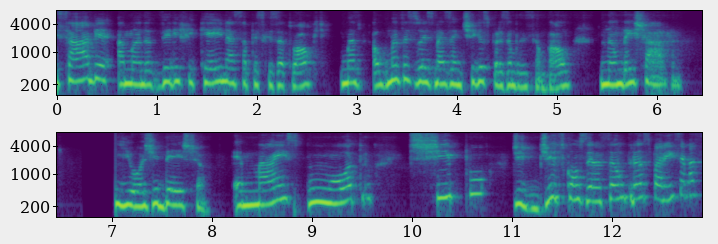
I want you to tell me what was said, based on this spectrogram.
E sabe, Amanda, verifiquei nessa pesquisa atual que umas, algumas decisões mais antigas, por exemplo, em São Paulo, não deixavam. E hoje deixam. É mais um outro tipo de desconsideração, transparência, mas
